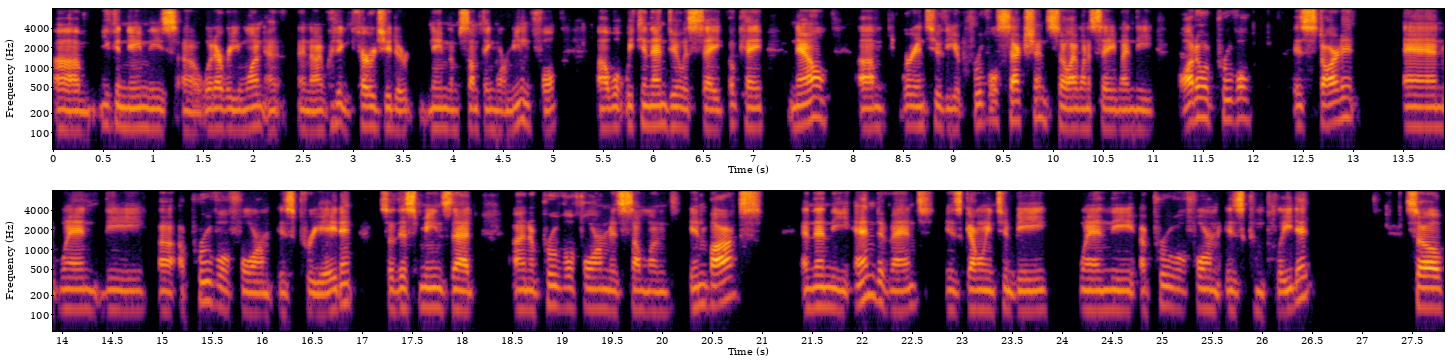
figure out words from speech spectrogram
um, you can name these uh, whatever you want, and, I would encourage you to name them something more meaningful. Uh, what we can then do is say, okay, now um, we're into the approval section. So I want to say when the auto approval is started and when the uh, approval form is created. So this means that an approval form is someone's inbox, and then the end event is going to be when the approval form is completed so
